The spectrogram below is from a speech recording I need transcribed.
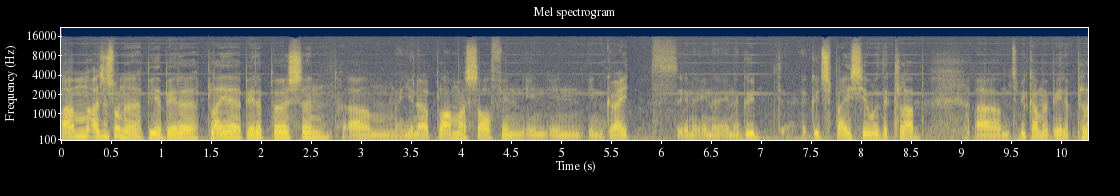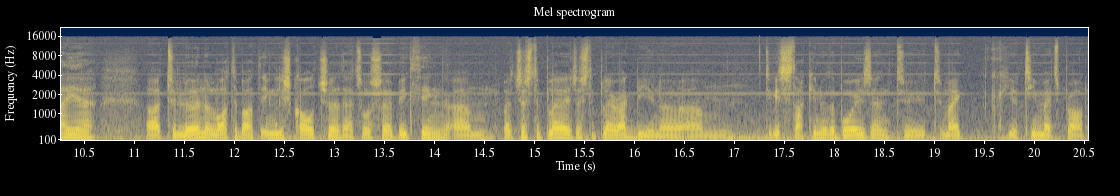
Um, I just want to be a better player, a better person. Um, you know, apply myself in in, in, in great in a, in, a, in a good a good space here with the club um, to become a better player uh, to learn a lot about the English culture. That's also a big thing. Um, but just to play, just to play rugby, you know, um, to get stuck in with the boys and to to make your teammates proud.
